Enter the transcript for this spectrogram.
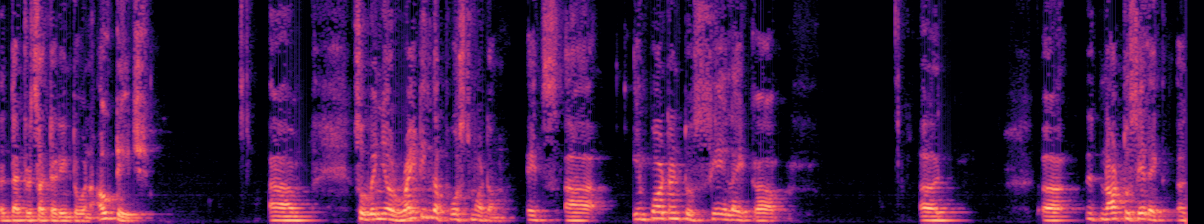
that resulted into an outage. Um, so when you're writing the postmortem, it's important to say like uh, not to say like uh,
